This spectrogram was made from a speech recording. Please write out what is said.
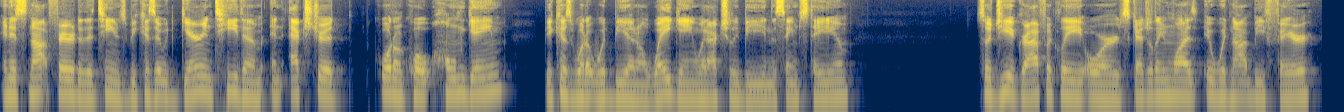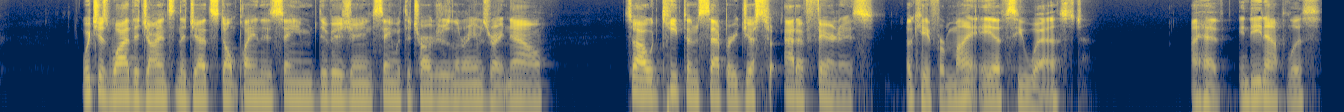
and it's not fair to the teams because it would guarantee them an extra quote unquote home game because what it would be an away game would actually be in the same stadium. So geographically or scheduling wise, it would not be fair, which is why the Giants and the Jets don't play in the same division. Same with the Chargers and the Rams right now. So I would keep them separate just out of fairness. Okay, for my AFC West, I have Indianapolis,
